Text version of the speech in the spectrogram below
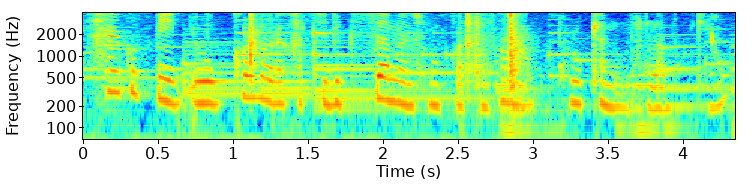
살구빛 요 컬러를 같이 믹스하면 좋을 것 같아서 그렇게 한번 발라볼게요.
